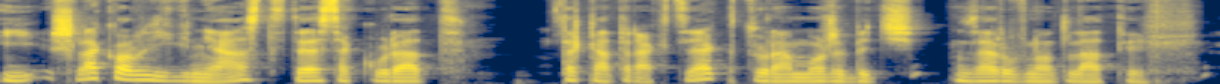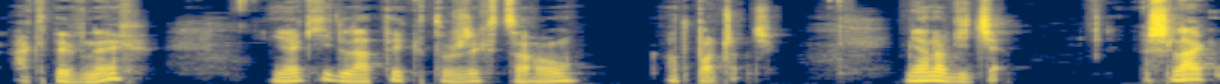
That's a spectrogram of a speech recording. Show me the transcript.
I szlak Orli Gniazd to jest akurat taka atrakcja, która może być zarówno dla tych aktywnych, jak i dla tych, którzy chcą odpocząć. Mianowicie, szlak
